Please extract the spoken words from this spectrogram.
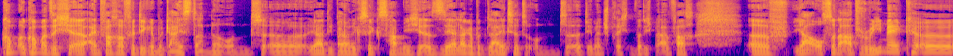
kommt, kommt man sich äh, einfacher für Dinge begeistern. Ne? Und äh, ja, die Bionic Six haben mich äh, sehr lange begleitet und äh, dementsprechend würde ich mir einfach äh, ja auch so eine Art Remake äh,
